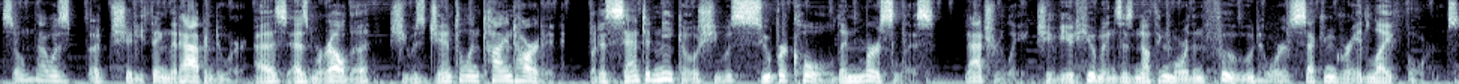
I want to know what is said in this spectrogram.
so that was a shitty thing that happened to her. As Esmeralda, she was gentle and kind-hearted, but as Santanico, she was super cold and merciless. Naturally, she viewed humans as nothing more than food or second-grade life forms.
